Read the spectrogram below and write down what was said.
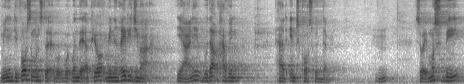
Meaning divorce amongst the, when they are pure, meaning غير جماع. يعني without having had intercourse with them. Hmm? So it must be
